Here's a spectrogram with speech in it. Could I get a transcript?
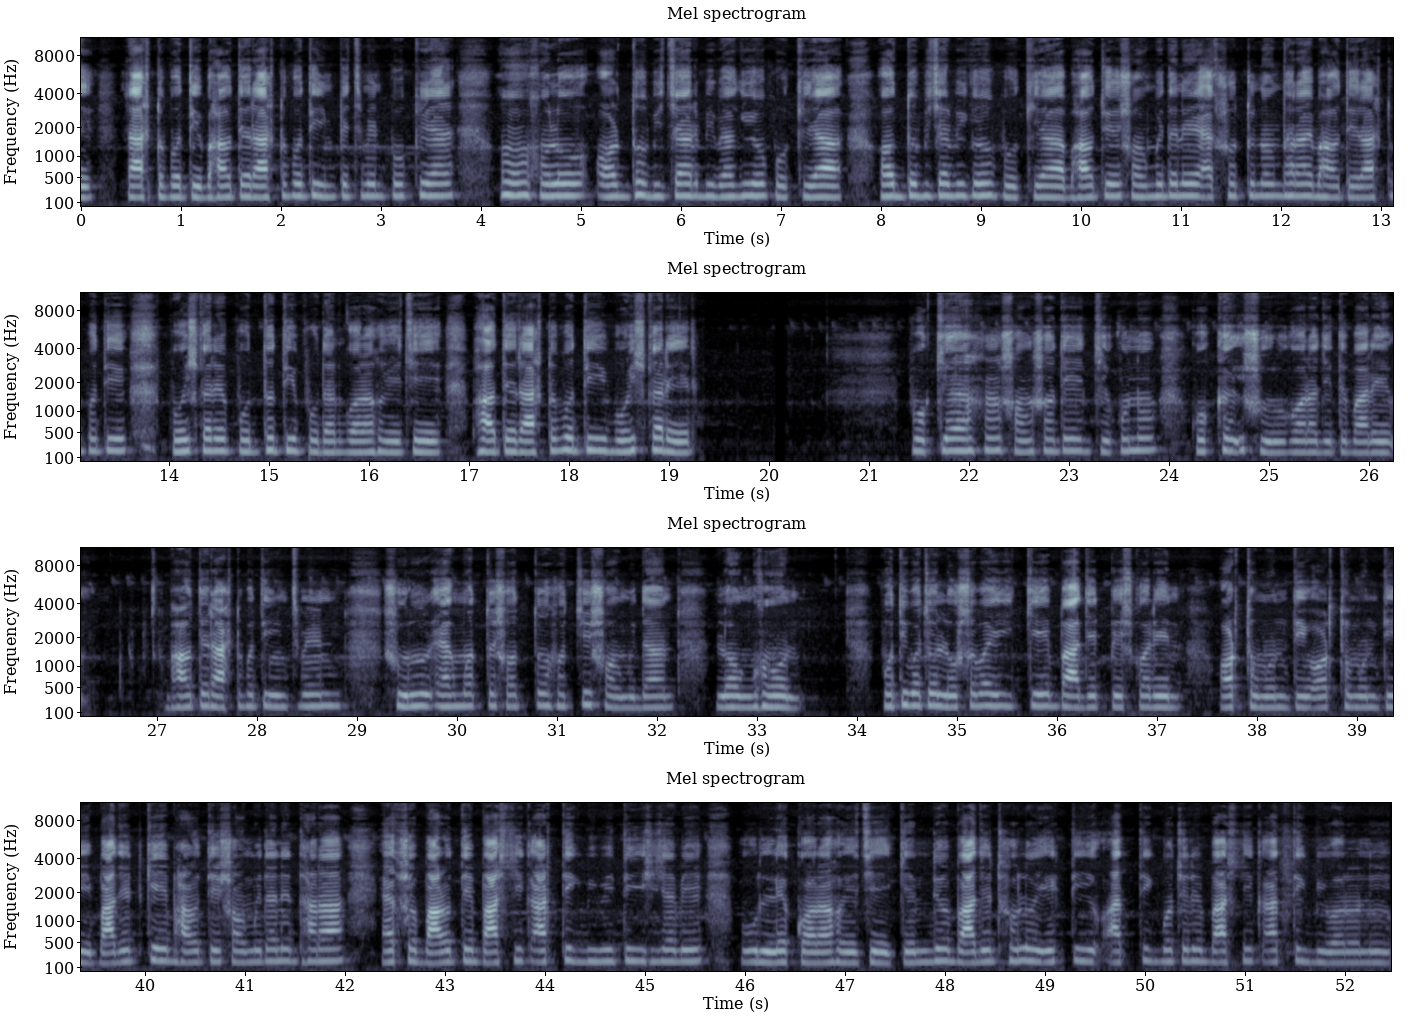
রাষ্ট্রপতি, ভারতের রাষ্ট্রপতি ইমপিচমেন্ট প্রক্রিয়া হলো অর্ধ বিচার বিভাগীয় প্রক্রিয়া অর্ধ বিচার বিভাগীয় প্রক্রিয়া। ভারতীয় সংবিধানের একষট্টি নং ধারায় ভারতের রাষ্ট্রপতি বহিষ্কারের পদ্ধতি প্রদান করা হয়েছে। ভারতের রাষ্ট্রপতি বহিষ্কারের প্রক্রিয়া সংসদে যে কোনো কক্ষে শুরু করা যেতে পারে। ভারতের রাষ্ট্রপতি ইমপিচমেন্ট শুরুর একমাত্র শর্ত হচ্ছে সংবিধান লঙ্ঘন। প্রতি বছর লোকসভায় কে বাজেট পেশ করেন? অর্থমন্ত্রী অর্থমন্ত্রী, বাজেটকে ভারতের সংবিধানের ধারা একশো বারোতে বার্ষিক আর্থিক বিবৃতি হিসাবে উল্লেখ করা হয়েছে। কেন্দ্রীয় বাজেট হলো একটি আর্থিক বছরের বার্ষিক আর্থিক বিবরণী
